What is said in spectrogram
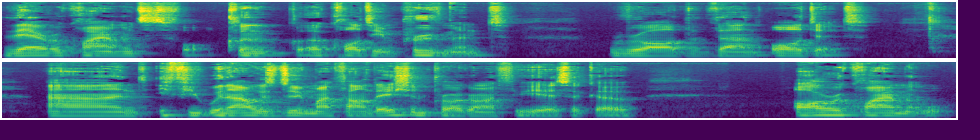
their requirements for clinical uh, quality improvement rather than audit. And if you when I was doing my foundation program a few years ago, our requirement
